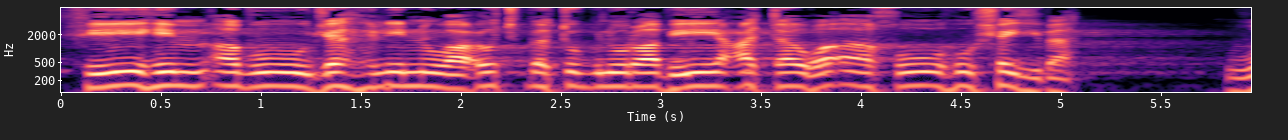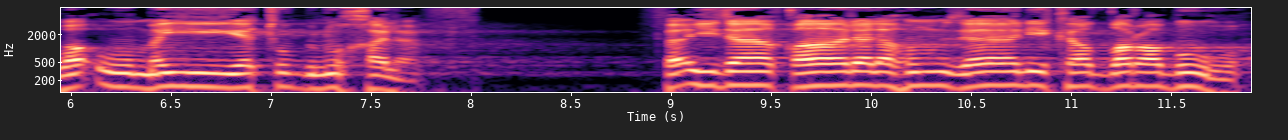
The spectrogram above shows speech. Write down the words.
فيهم أبو جهل وعتبة بن ربيعة وأخوه شيبة وأمية بن خلف. فإذا قال لهم ذلك ضربوه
